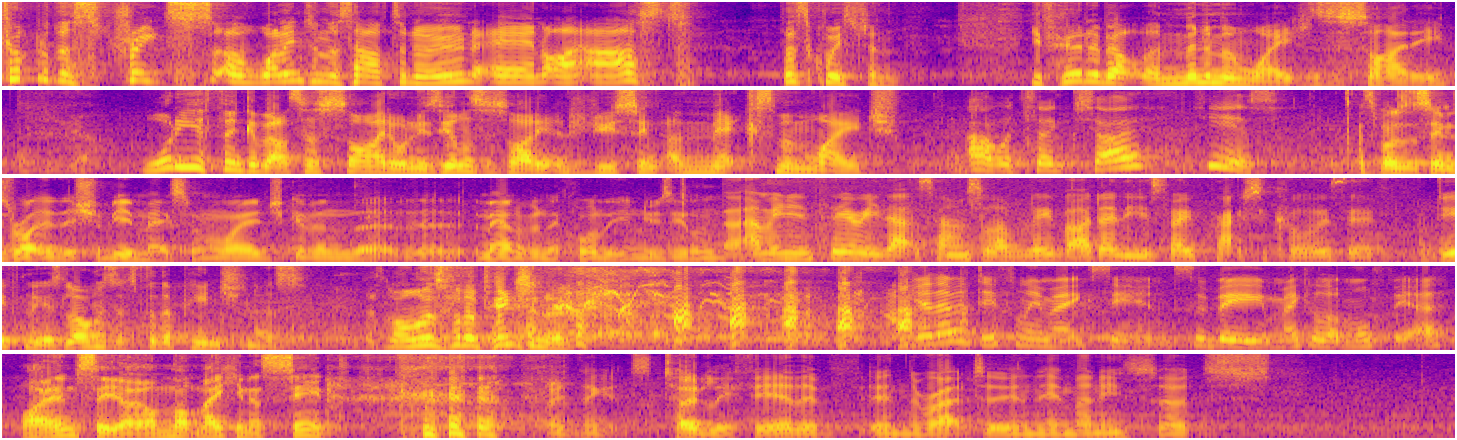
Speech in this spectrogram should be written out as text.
took to the streets of Wellington this afternoon and I asked this question. You've heard about the minimum wage in society. What do you think about society or New Zealand society introducing a maximum wage? I would think so, yes. I suppose it seems right that there should be a maximum wage given the, the amount of inequality in New Zealand. I mean, in theory, that sounds lovely, but I don't think it's very practical, is it? Definitely, as long as it's for the pensioners. As long as it's for the pensioners. Yeah, that would definitely make sense. It'd be make it a lot more fair. I am CEO, I'm not making a cent. I don't think it's totally fair. They've earned the right to earn their money, so it's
